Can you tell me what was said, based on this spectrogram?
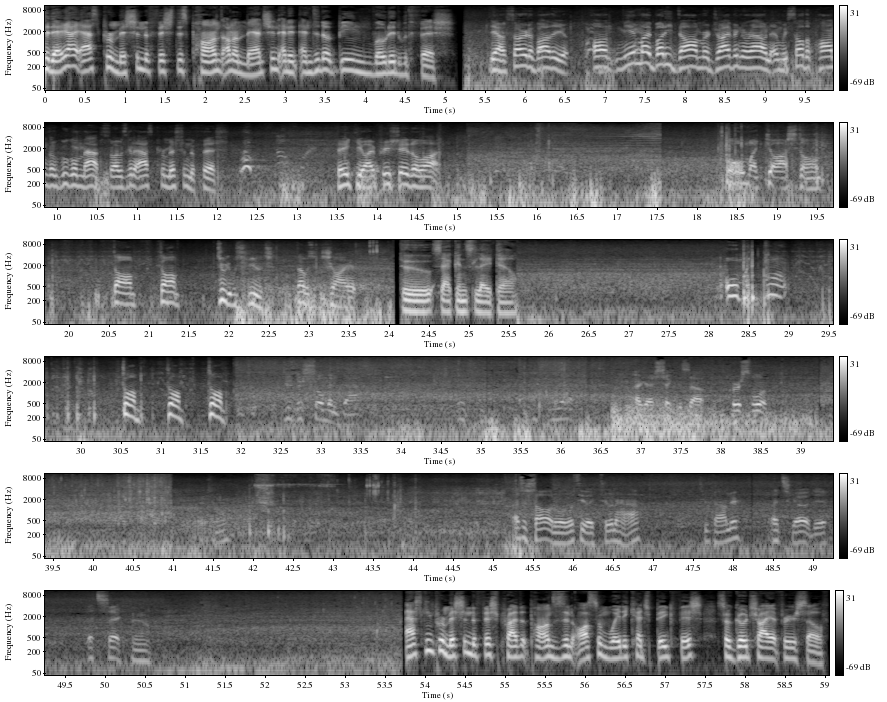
Today I asked permission to fish this pond on a mansion and it ended up being loaded with fish. Yeah, I'm sorry to bother you. Um, me and my buddy Dom were driving around and we saw the pond on Google Maps, so I was gonna ask permission to fish. Thank you, I appreciate it a lot. Oh my gosh, Dom. Dom, Dom. Dude, it was huge. That was a giant. Two seconds later. Oh my god. Dom, Dom, Dom. Dude, there's so many bass. Alright guys, check this out. First one. One. That's a solid one. What's he like two and a half? Two pounder? Let's go, dude. That's sick. Yeah. Asking permission to fish private ponds is an awesome way to catch big fish, so go try it for yourself.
